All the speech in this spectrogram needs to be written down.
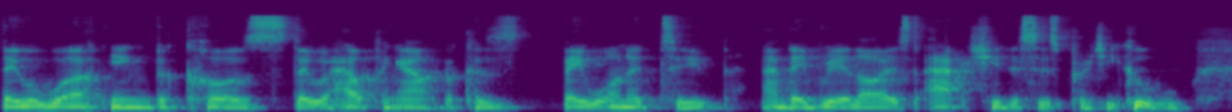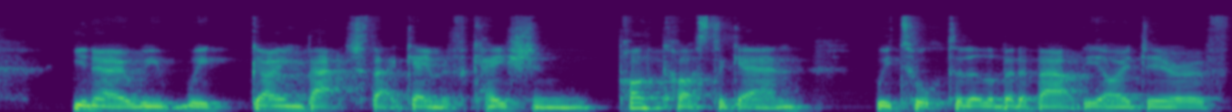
They were working because they were helping out because they wanted to, and they realized actually this is pretty cool. You know, we we going back to that gamification podcast again. We talked a little bit about the idea of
